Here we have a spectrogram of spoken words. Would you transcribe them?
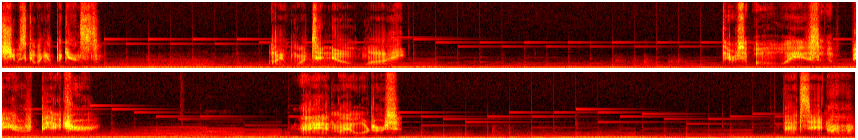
What she was going up against. I want to know why. There's always a bigger picture. I had my orders. That's it, huh?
